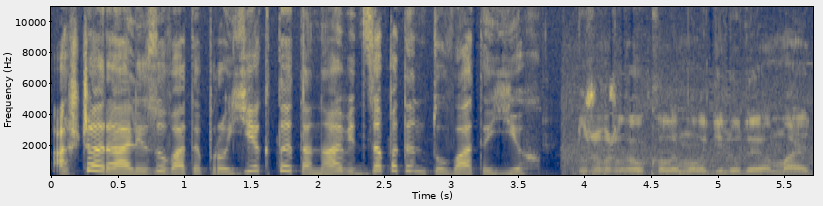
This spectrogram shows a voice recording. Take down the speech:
а ще реалізувати проєкти та навіть запатентувати їх. Дуже важливо, коли молоді люди мають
